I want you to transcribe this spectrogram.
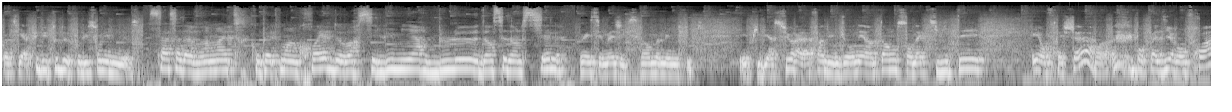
quand il n'y a plus du tout de pollution lumineuse. Ça, ça doit vraiment être complètement incroyable de voir ces lumières bleues danser dans le ciel. Oui, c'est magique, c'est vraiment magnifique. Et puis bien sûr, à la fin d'une journée intense en activité et en fraîcheur, pour pas dire en froid,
